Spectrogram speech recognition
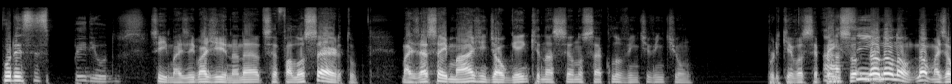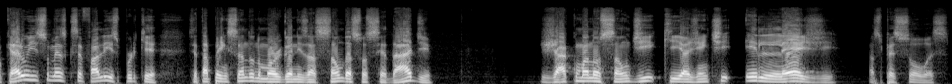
por esses períodos. Sim, mas imagina, né? Você falou certo. Mas essa é a imagem de alguém que nasceu no século 20 e 21. Porque você Ah, pensou. sim. não, não, não, não, mas eu quero isso mesmo que você fale isso. Porque você está pensando numa organização da sociedade já com uma noção de que a gente elege as pessoas.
